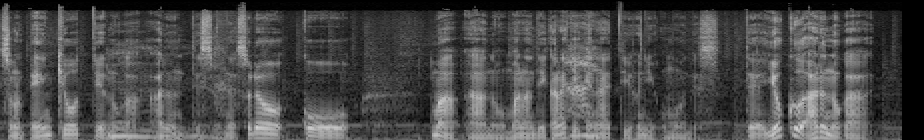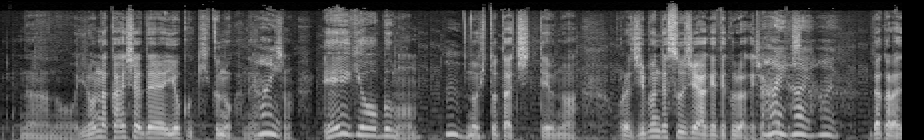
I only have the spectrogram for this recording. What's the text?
その勉強っていうのがあるんですよね。それをこうまああの学んでいかなきゃいけないっていうふうに思うんです。でよくあるのがあのいろんな会社でよく聞くのがね、はい。その営業部門うんの人たちっていうのは、ほら自分で数字上げてくるわけじゃないですか。だから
